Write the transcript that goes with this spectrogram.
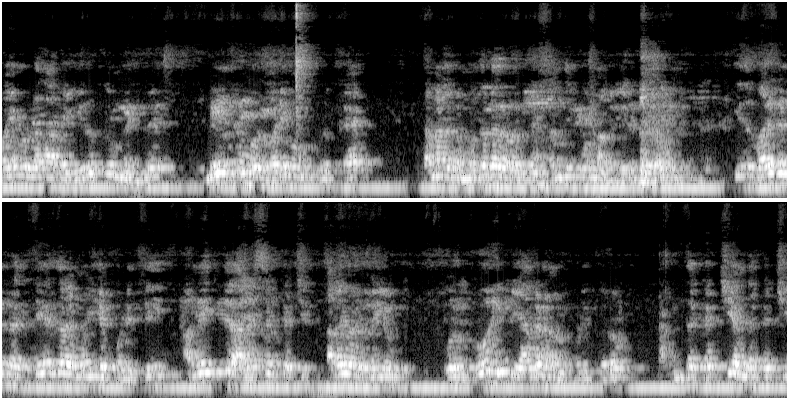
பயனுள்ளதாக இருக்கும் என்று மீண்டும் ஒரு வடிவம் கொடுக்க தமிழக முதல்வர் அவர்களை சந்திக்கும் நாங்கள் இருக்கிறோம். இது வருகின்ற தேர்தலை மையப்படுத்தி அனைத்து அரசியல் கட்சி தலைவர்களையும் ஒரு கோரிக்கையாக நாங்கள் கொடுக்கிறோம். இந்த கட்சி அந்த கட்சி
